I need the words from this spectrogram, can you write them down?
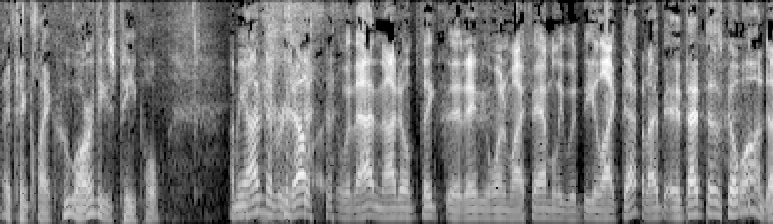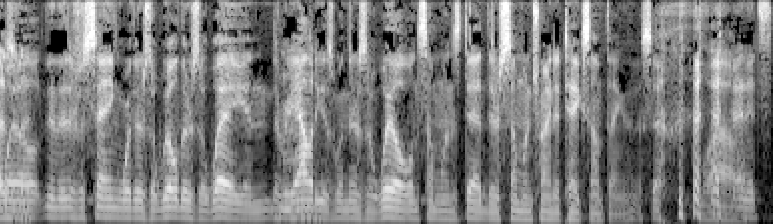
I think like who are these people? I mean, I've never dealt with that, and I don't think that anyone in my family would be like that. But I, that does go on, doesn't well, it? Well, there's a saying where there's a will, there's a way, and the mm. reality is when there's a will and someone's dead, there's someone trying to take something. So, wow. and it's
